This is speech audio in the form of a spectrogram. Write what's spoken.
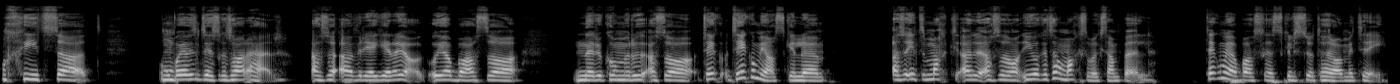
var skitsöt. Hon bara, jag vet inte hur jag ska ta det här. Alltså överreagerar jag? Och jag bara, alltså... När du kommer, alltså, tänk, tänk om jag skulle... Alltså inte Max, alltså, jo, jag kan ta Max som exempel. Tänk om jag bara skulle, skulle sluta höra av mig till dig.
